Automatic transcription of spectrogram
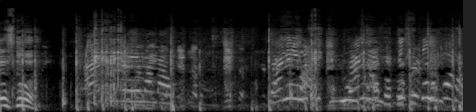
честно. Да не, да не, да не,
